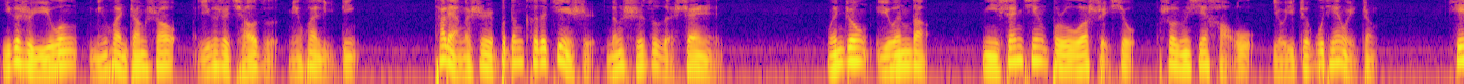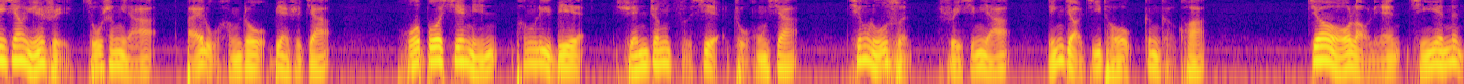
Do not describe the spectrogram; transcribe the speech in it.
一个是渔翁，名唤张稍；一个是樵子，名唤李定。他两个是不登科的进士，能识字的山人。文中渔翁道：“你山清不如我水秀，受用些好物，有一鹧鸪天为证。鲜香云水足生涯，白鹭衡舟便是家。活剥鲜鳞烹绿鳖，悬蒸紫蟹煮红虾。青芦笋水行芽，菱角鸡头更可夸。娇藕老莲琴叶嫩。”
